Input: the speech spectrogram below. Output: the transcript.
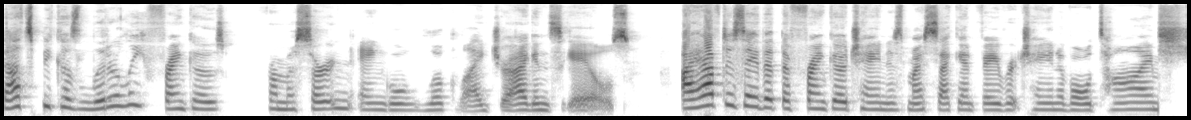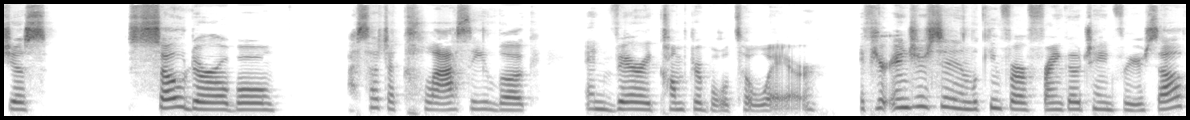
That's because literally Francos from a certain angle look like dragon scales. I have to say that the Franco chain is my second favorite chain of all time. It's just so durable, such a classy look, and very comfortable to wear. If you're interested in looking for a Franco chain for yourself,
